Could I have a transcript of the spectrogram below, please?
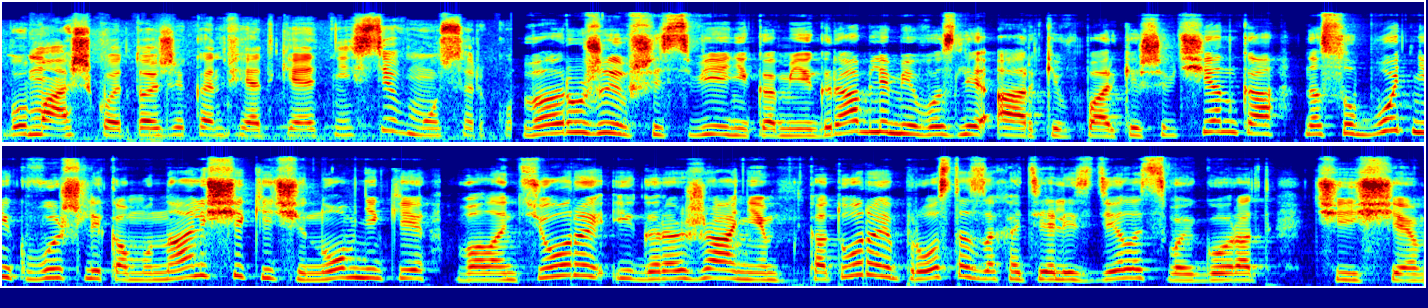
бумажку от той же конфетки, а отнести в мусорку. Вооружившись вениками и граблями возле арки в парке Шевченко, на субботник вышли коммунальщики, чиновники, волонтеры и горожане, которые просто захотели сделать свой город чище.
